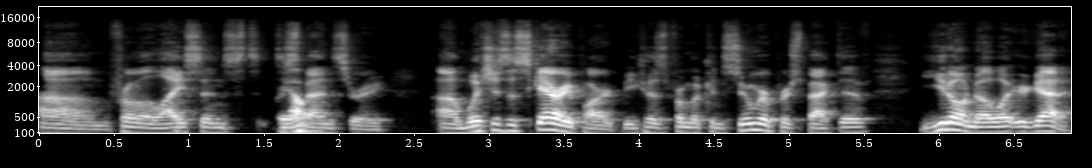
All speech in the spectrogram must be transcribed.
um, from a licensed Yep. Dispensary, um, which is a scary part because from a consumer perspective, you don't know what you're getting.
